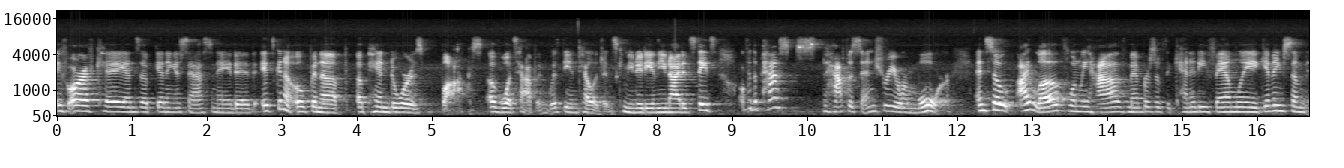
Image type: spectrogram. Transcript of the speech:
if RFK ends up getting assassinated, it's going to open up a Pandora's box of what's happened with the intelligence community in the United States over the past half a century or more. And so I love when we have members of the Kennedy family giving some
